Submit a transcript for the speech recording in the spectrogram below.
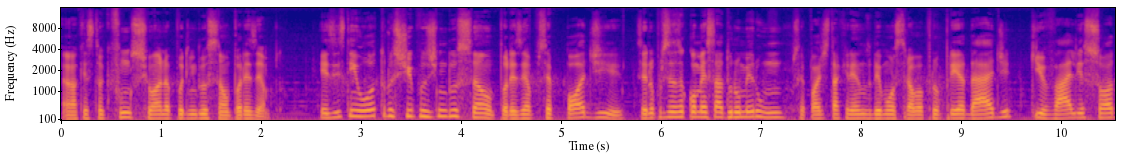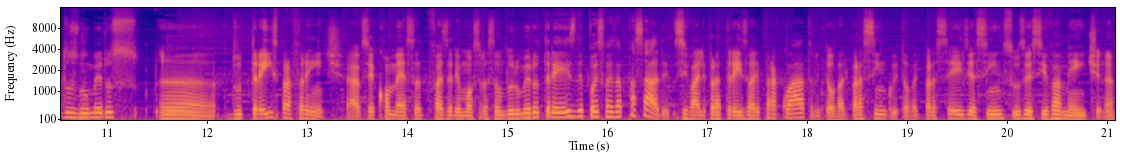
É uma questão que funciona por indução, por exemplo. Existem outros tipos de indução. Por exemplo, você pode. Você não precisa começar do número 1. Você pode estar querendo demonstrar uma propriedade que vale só dos números uh, do 3 para frente. Aí você começa a fazer a demonstração do número 3, depois faz a passada. Se vale para 3, vale para 4, então vale para 5, então vale para 6 e assim sucessivamente, né?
